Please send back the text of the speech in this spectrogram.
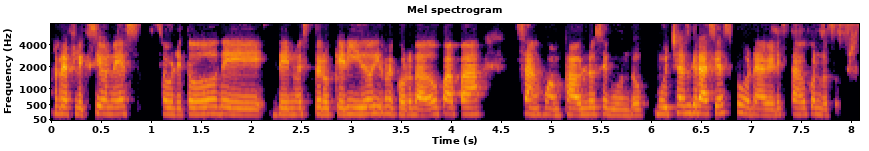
reflexiones, sobre todo de, de nuestro querido y recordado Papa San Juan Pablo II. Muchas gracias por haber estado con nosotros.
